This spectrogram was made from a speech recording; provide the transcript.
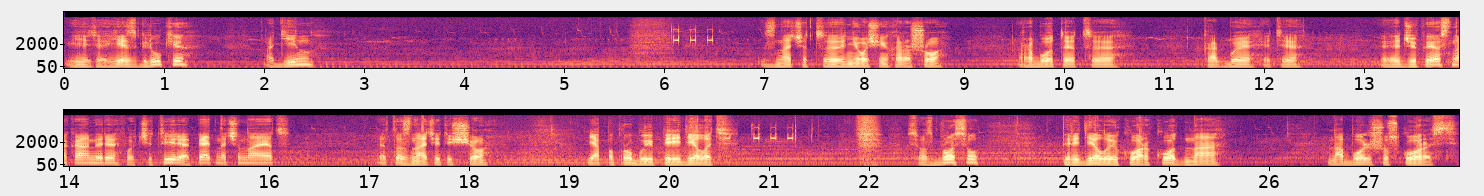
Видите, есть глюки. Один, значит, э, не очень хорошо работает э, как бы эти GPS на камере. Вот 4, опять начинает. Это значит еще я попробую переделать. Все, сбросил. Переделаю QR-код на, на большую скорость.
